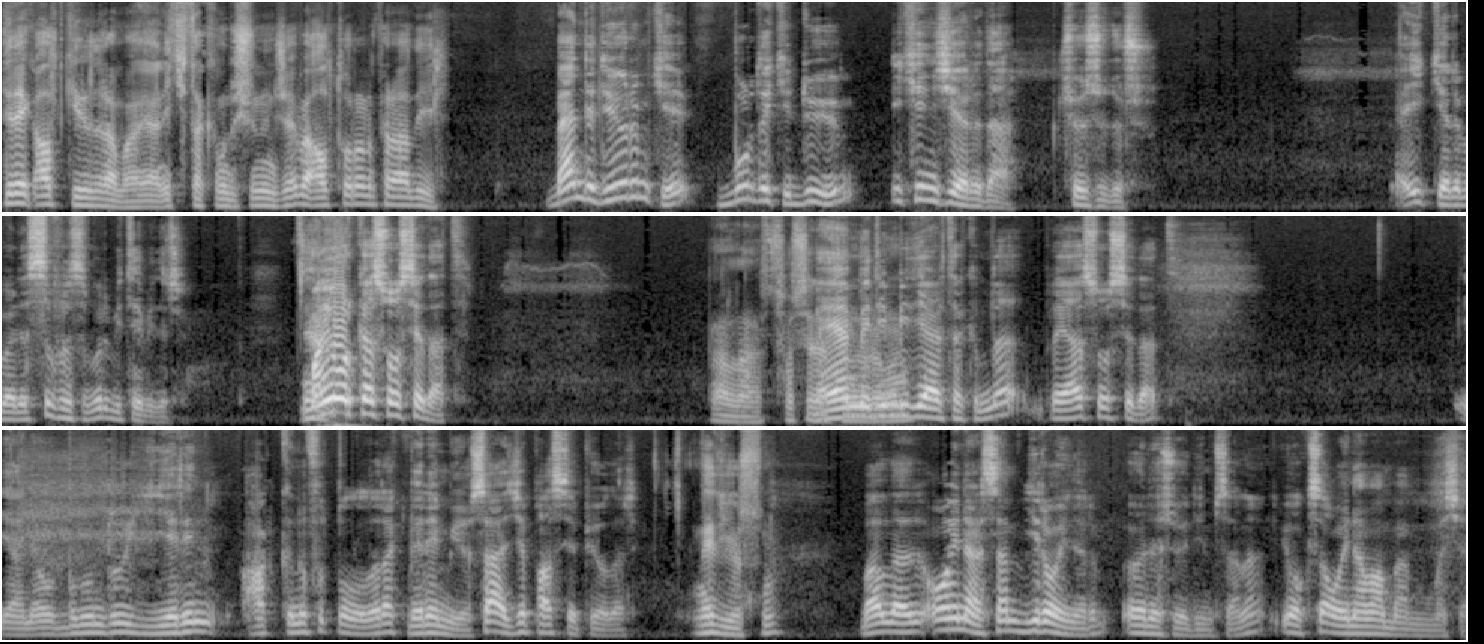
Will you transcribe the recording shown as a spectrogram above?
Direkt alt girilir ama yani iki takımı düşününce ve alt oranı fena değil. Ben de diyorum ki buradaki düğüm ikinci yarıda çözülür. Ya ilk yarı böyle 0-0 bitebilir. Evet. Mallorca Sociedad. Valla sosyal Beğenmediğim bir diğer takım da Real Sociedad. Yani o bulunduğu yerin hakkını futbol olarak veremiyor. Sadece pas yapıyorlar. Ne diyorsun? Vallahi oynarsam bir oynarım. Öyle söyleyeyim sana. Yoksa oynamam ben bu maça.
